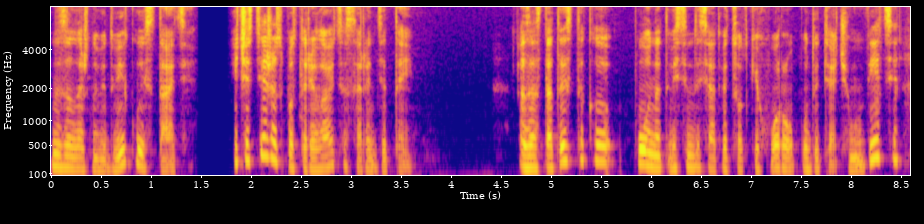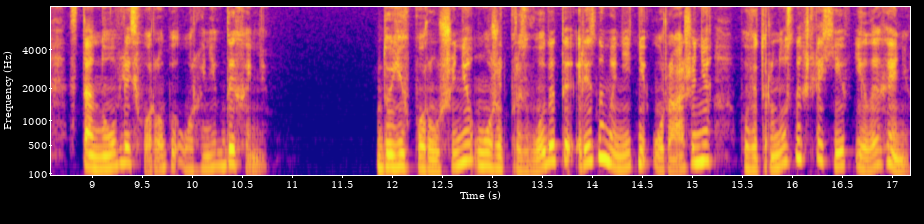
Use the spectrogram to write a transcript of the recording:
незалежно від віку і статі, і частіше спостерігаються серед дітей. За статистикою, понад 80% хвороб у дитячому віці становлять хвороби органів дихання. До їх порушення можуть призводити різноманітні ураження повітроносних шляхів і легенів.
